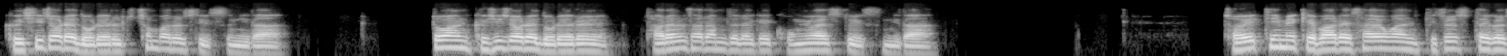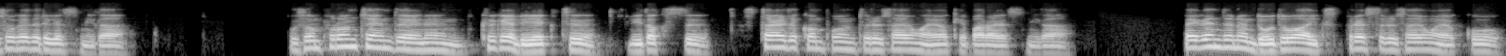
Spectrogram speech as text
그 시절의 노래를 추천받을 수 있습니다. 또한 그 시절의 노래를 다른 사람들에게 공유할 수도 있습니다. 저희 팀이 개발해 사용한 기술 스택을 소개드리겠습니다. 우선 프론트엔드에는 크게 리액트, 리덕스, 스타일드 컴포넌트를 사용하여 개발하였습니다. 백엔드는 노드와 익스프레스를 사용하였고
